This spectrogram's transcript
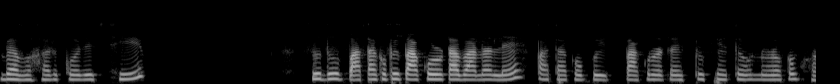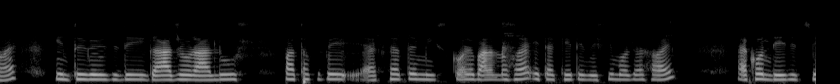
ব্যবহার করেছি। শুধু পাতাকপি পাকোড়াটা বানালে পাতাকপি পাকোড়াটা একটু খেতে অন্যরকম হয়। কিন্তু যদি গাজর, আলু পাতাকপি একসাথে মিক্স করে বানানো হয়, এটা খেতে বেশি মজার হয়। এখন দিয়ে দিচ্ছি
